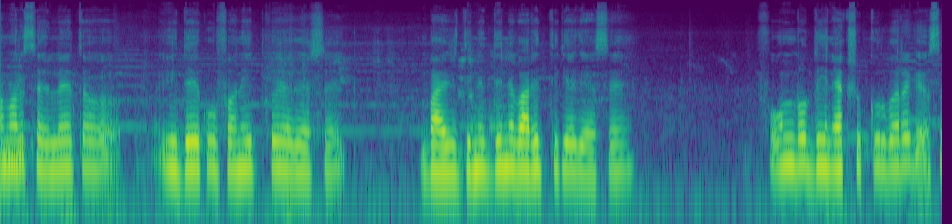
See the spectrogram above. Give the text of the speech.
আমার ছেলে তো ঈদে কুফান ঈদ করে গেছে। বাইশ দিনের দিনে বাড়ির থেকে গেছে। পনেরো দিন, এক শুক্রবারে গেছে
